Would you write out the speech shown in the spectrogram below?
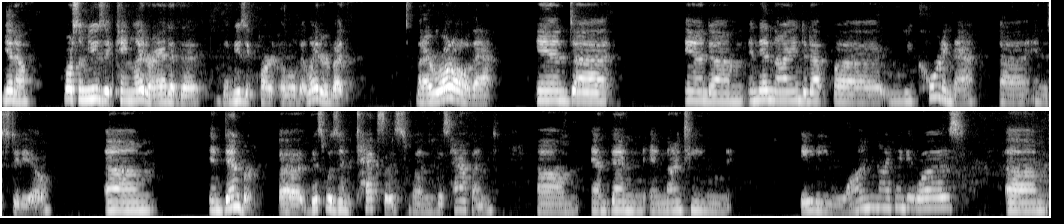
you know, of course, the music came later. I added the the music part a little bit later, but but I wrote all of that, and uh, and um, and then I ended up uh, recording that uh, in the studio um, in Denver. Uh, this was in Texas when this happened, um, and then in 1981, I think it was. Um,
